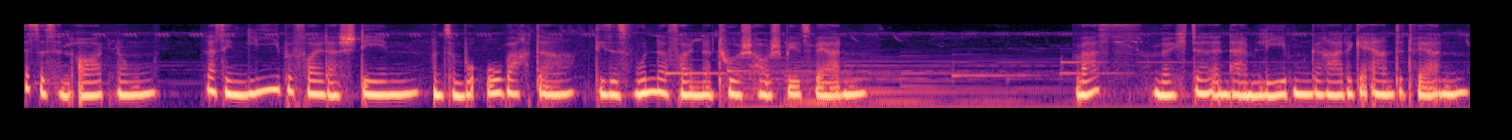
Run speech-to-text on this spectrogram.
ist es in Ordnung. Lass ihn liebevoll da stehen und zum Beobachter dieses wundervollen Naturschauspiels werden. Was möchte in deinem Leben gerade geerntet werden?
